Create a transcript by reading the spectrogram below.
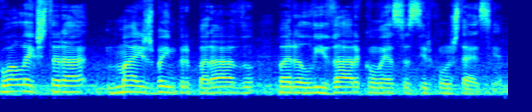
qual é que estará mais bem preparado para lidar com essa circunstância?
